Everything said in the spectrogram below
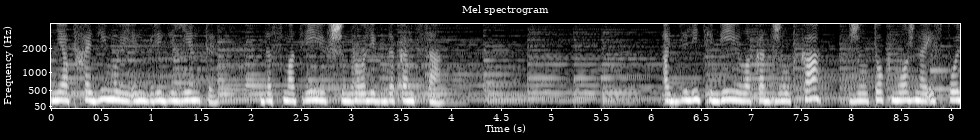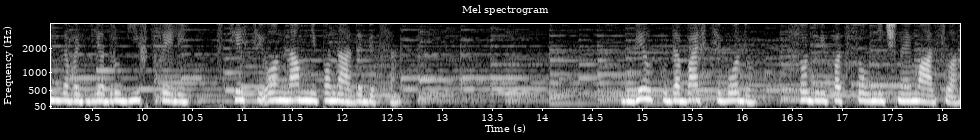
Необходимые ингредиенты, досмотревшим ролик до конца. Отделите белок от желтка, желток можно использовать для других целей, в тесте он нам не понадобится. В белку добавьте воду, соду и подсолнечное масло.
